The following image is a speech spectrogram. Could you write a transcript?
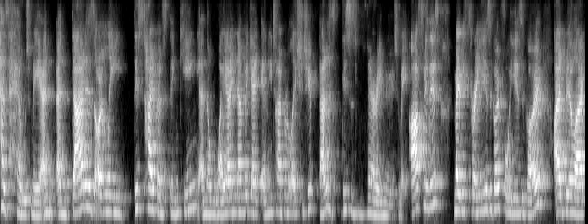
has held me and and that is only this type of thinking and the way I navigate any type of relationship, that is, this is very new to me. Ask me this maybe three years ago, four years ago, I'd be like,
